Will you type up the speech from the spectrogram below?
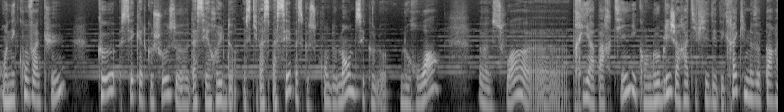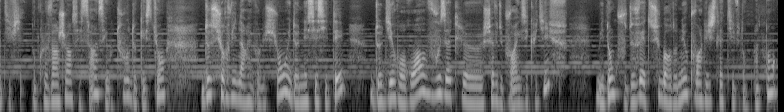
On est convaincu que c'est quelque chose euh, d'assez rude ce qui va se passer, parce que ce qu'on demande, c'est que le, roi euh, soit euh, pris à partie et qu'on l'oblige à ratifier des décrets qu'il ne veut pas ratifier. Donc le 20 juin, c'est ça, c'est autour de questions de survie de la Révolution et de nécessité de dire au roi, vous êtes le chef du pouvoir exécutif, mais donc vous devez être subordonné au pouvoir législatif. Donc maintenant,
